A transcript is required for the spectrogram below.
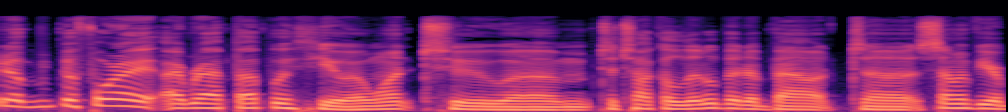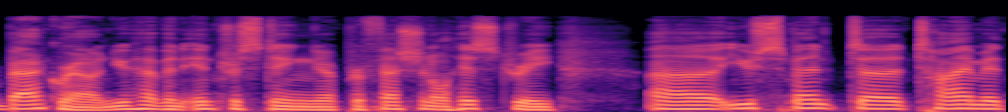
You know, before I, I, wrap up with you, I want to um, to talk a little bit about uh, some of your background. You have an interesting uh, professional history. Uh, you spent uh, time at,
